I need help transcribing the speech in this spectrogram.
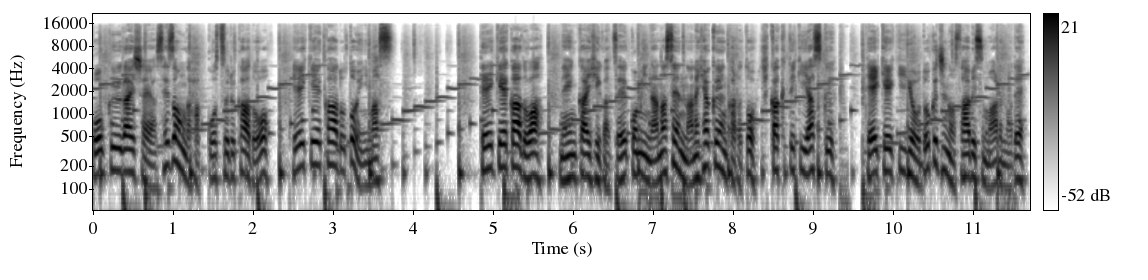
航空会社やセゾンが発行するカードを提携カードと言います。提携カードは年会費が税込7700円からと比較的安く、提携企業独自のサービスもあるので、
